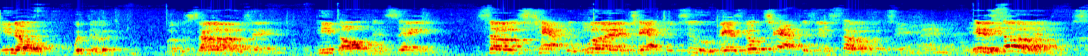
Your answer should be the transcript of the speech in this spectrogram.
You know, with the book of Psalms, and people often say, Psalms chapter 1, chapter 2. There's no chapters in Psalms. It is Psalms.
